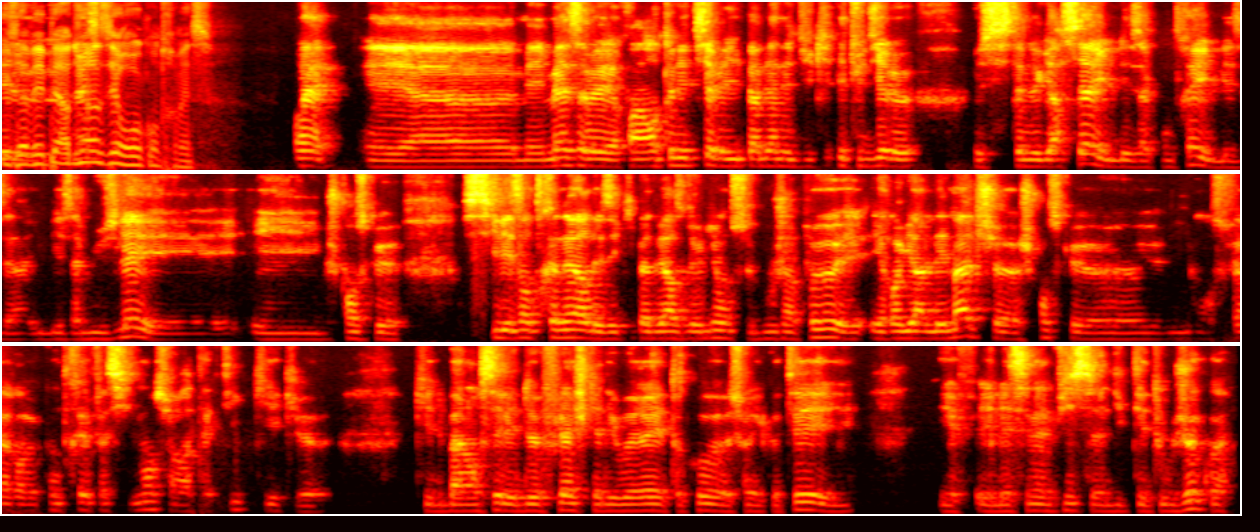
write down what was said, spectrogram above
Ils avaient perdu Metz- 1-0 contre Metz. Ouais, et euh, mais Metz avait, enfin Antonetti avait hyper bien étudié le, le système de Garcia, il les a contrés, il les a, il les a muselés et, et je pense que si les entraîneurs des équipes adverses de Lyon se bougent un peu et, et regardent les matchs, je pense qu'ils vont se faire contrer facilement sur la tactique qui est, que, qui est de balancer les deux flèches Kadewere et Toko euh, sur les côtés et, et, et laisser Memphis dicter tout le jeu. Quoi.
